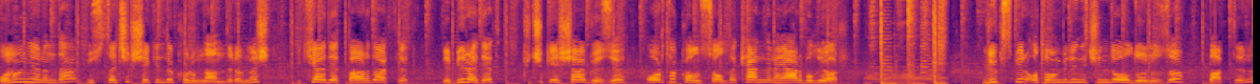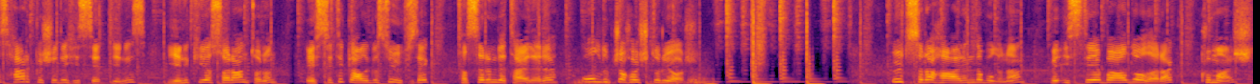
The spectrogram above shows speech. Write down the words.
Onun yanında üst açık şekilde konumlandırılmış 2 adet bardaklık ve 1 adet küçük eşya gözü orta konsolda kendine yer buluyor. Lüks bir otomobilin içinde olduğunuzu baktığınız her köşede hissettiğiniz yeni Kia Sorento'nun estetik algısı yüksek, tasarım detayları oldukça hoş duruyor. 3 sıra halinde bulunan ve isteğe bağlı olarak kumaş,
